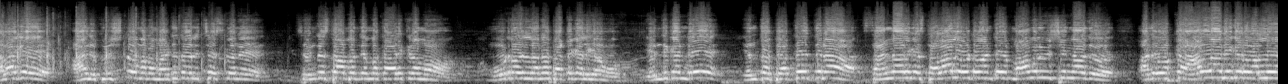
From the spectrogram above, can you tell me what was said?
అలాగే ఆయన కృషితో మనం మట్టితో ఇచ్చేసుకొని శంకుస్థాపన దిమ్మ కార్యక్రమం మూడు రోజుల్లోనే పెట్టగలిగాము. ఎందుకంటే ఇంత పెద్ద ఎత్తున సంఘాలకి స్థలాలు ఇవ్వడం అంటే మామూలు విషయం కాదు. అది ఒక్క ఆళ్ళాని గారి వల్లే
